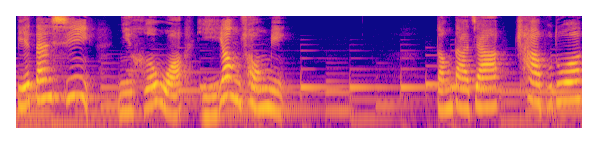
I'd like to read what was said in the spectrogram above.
别担心，你和我一样聪明。”当大家差不多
